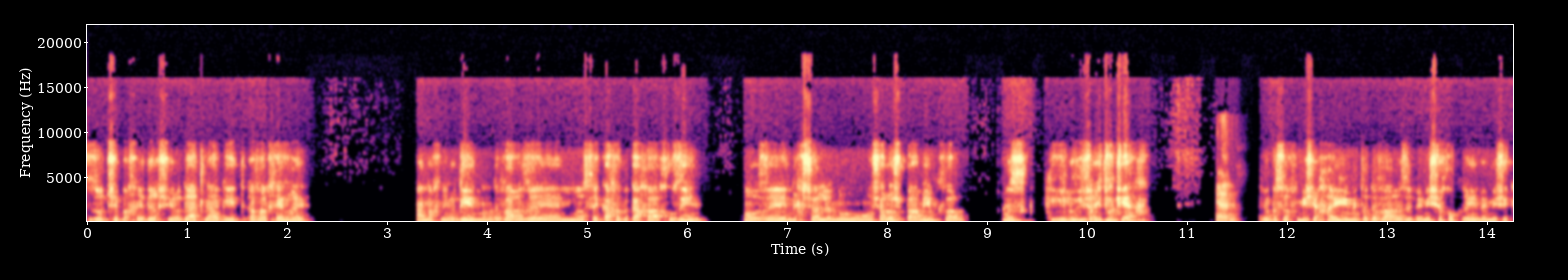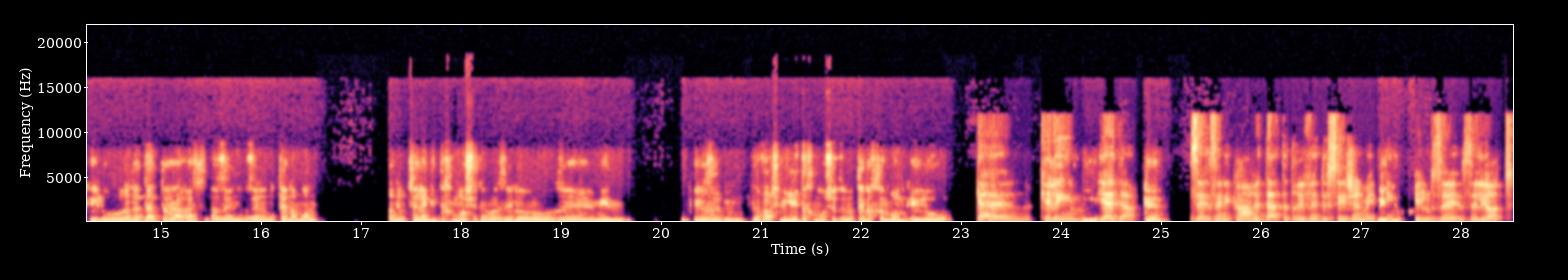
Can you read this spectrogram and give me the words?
זאת שבחדר שיודעת להגיד, אבל חבר'ה, אנחנו יודעים, הדבר הזה עושה ככה וככה אחוזים, או זה נכשל לנו שלוש פעמים כבר, אז כאילו אי אפשר להתווכח. כן. ובסוף מי שחיים את הדבר הזה, ומי שחוקרים, ומי שכאילו על הדאטה, אז, אז זה, זה נותן המון, אני רוצה להגיד תחמושת, אבל זה לא, זה מין, כאילו זה דבר שלילי תחמושת, זה נותן לך המון כאילו... כן, כלים, ידע. כן. זה, זה נקרא הרי data driven decision making, בדיוק. כאילו זה, זה להיות,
